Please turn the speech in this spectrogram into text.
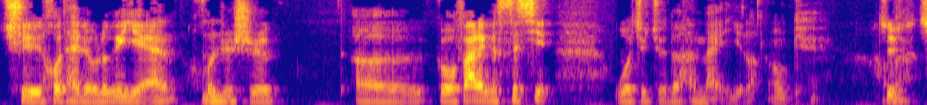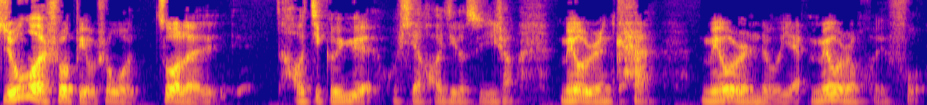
去后台留了个言，或嗯者是、呃给我发了一个私信，我就觉得很满意了。OK，就如果说，比如说我做了好几个月，我写好几个随机场，没有人看，没有人留言，没有人回复，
